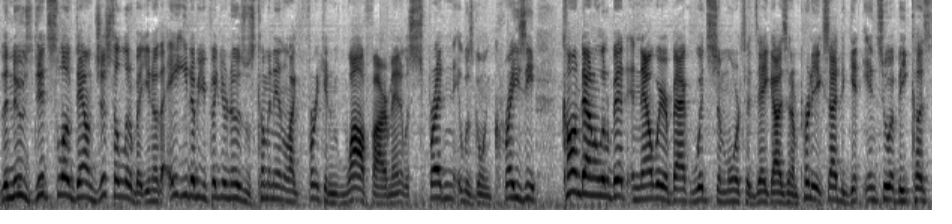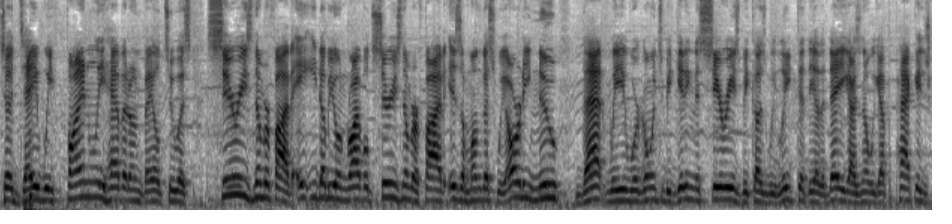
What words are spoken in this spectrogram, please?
the news did slow down just a little bit. You know, the AEW figure news was coming in like freaking wildfire, man. It was spreading. It was going crazy calm down a little bit, and now we're back with some more today, guys, and I'm pretty excited to get into it because today we finally have it unveiled to us. Series number 5, AEW Unrivaled Series number 5 is among us. We already knew that we were going to be getting this series because we leaked it the other day. You guys know we got the package.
